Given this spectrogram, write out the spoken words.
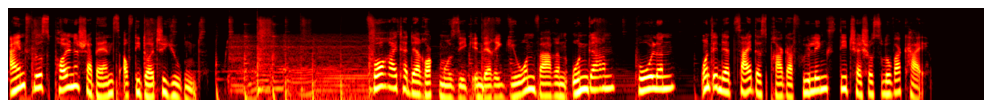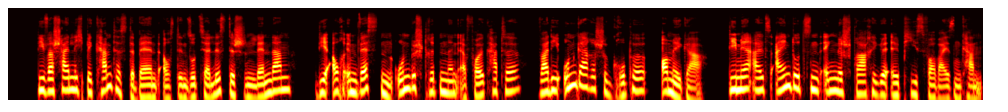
Einfluss polnischer Bands auf die deutsche Jugend. Vorreiter der Rockmusik in der Region waren Ungarn, Polen, und in der Zeit des Prager Frühlings die Tschechoslowakei. Die wahrscheinlich bekannteste Band aus den sozialistischen Ländern, die auch im Westen unbestrittenen Erfolg hatte, war die ungarische Gruppe Omega, die mehr als ein Dutzend englischsprachige LPs vorweisen kann.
